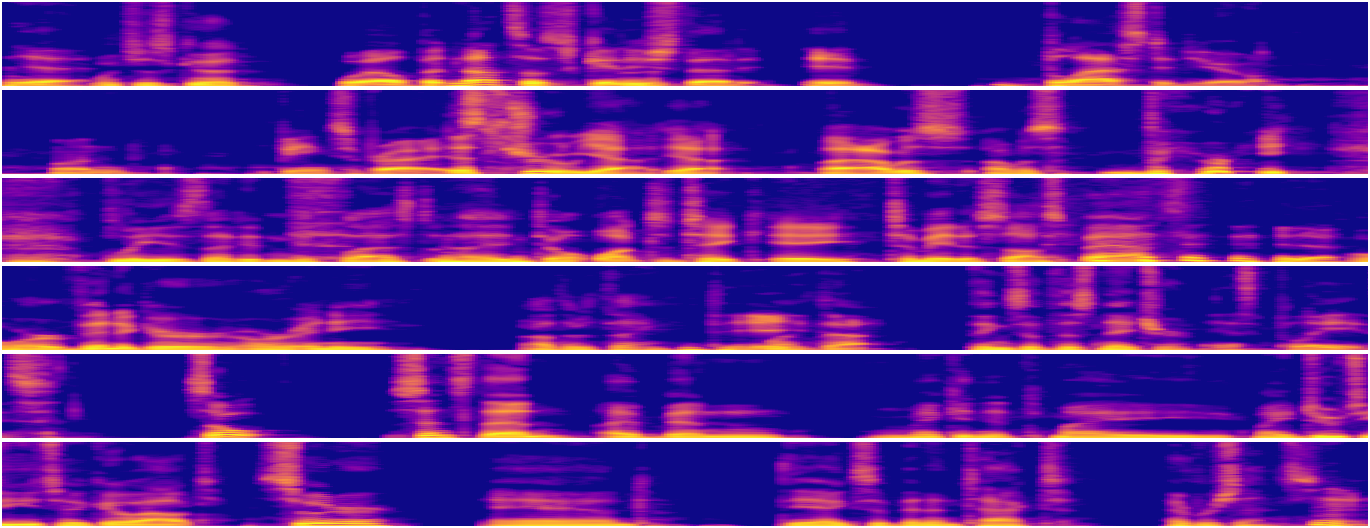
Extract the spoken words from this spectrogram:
Yeah. which is good. Well, but not so skittish that it blasted you on being surprised. That's true. Yeah, yeah. I I was I was very pleased I didn't get blasted. I don't want to take a tomato sauce bath Yeah. or vinegar or any other thing Indeed. like that. Things of this nature. Yes, please. So since then, I've been making it my my duty to go out sooner, and the eggs have been intact ever since. Hmm.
